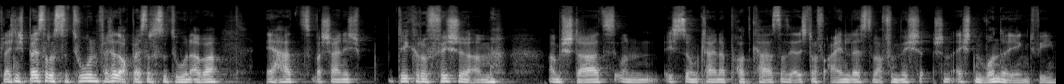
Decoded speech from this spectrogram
vielleicht nicht Besseres zu tun, vielleicht hat er auch Besseres zu tun, aber er hat wahrscheinlich dickere Fische am, am Start und ich so ein kleiner Podcast, dass er sich darauf einlässt, war für mich schon echt ein Wunder irgendwie.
